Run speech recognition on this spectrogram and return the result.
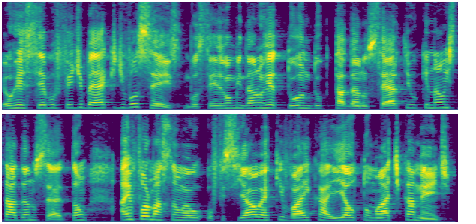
eu recebo feedback de vocês. Vocês vão me dando retorno do que está dando certo e o que não está dando certo. Então, a informação é oficial é que vai cair automaticamente.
